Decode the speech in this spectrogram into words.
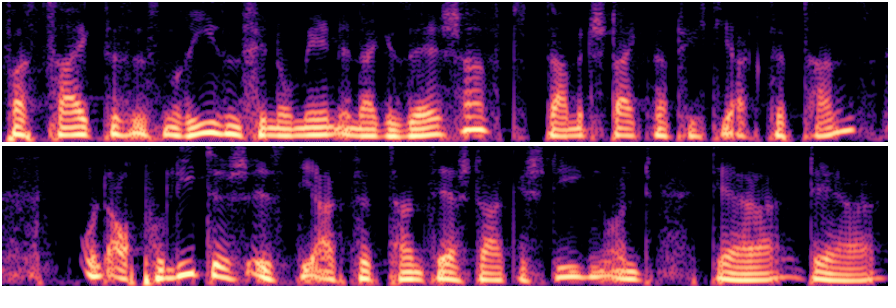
was zeigt, es ist ein Riesenphänomen in der Gesellschaft. Damit steigt natürlich die Akzeptanz. Und auch politisch ist die Akzeptanz sehr stark gestiegen und der, der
